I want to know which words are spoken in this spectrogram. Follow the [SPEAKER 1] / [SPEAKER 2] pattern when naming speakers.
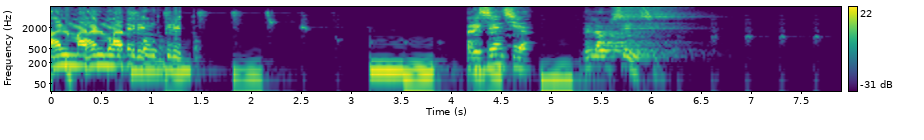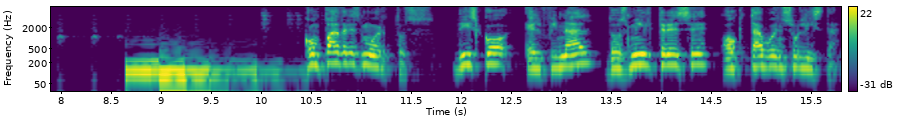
[SPEAKER 1] Alma, Alma de, concreto. Presencia de la ausencia. Compadres Muertos. Disco El Final 2013, octavo en su lista.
